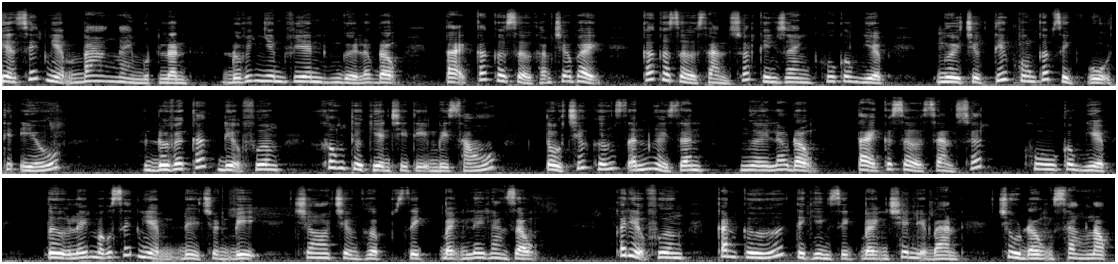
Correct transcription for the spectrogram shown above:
hiện xét nghiệm 3 ngày một lần đối với nhân viên, người lao động tại các cơ sở khám chữa bệnh, các cơ sở sản xuất kinh doanh, khu công nghiệp, người trực tiếp cung cấp dịch vụ thiết yếu. Đối với các địa phương không thực hiện chỉ thị 16, tổ chức hướng dẫn người dân, người lao động tại cơ sở sản xuất, khu công nghiệp tự lấy mẫu xét nghiệm để chuẩn bị cho trường hợp dịch bệnh lây lan rộng. Các địa phương căn cứ tình hình dịch bệnh trên địa bàn, chủ động sàng lọc,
